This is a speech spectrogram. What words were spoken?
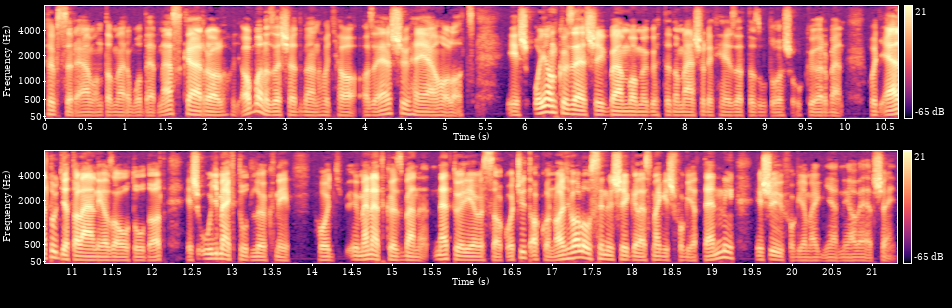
többször elmondtam már a modern NASCAR-ral, hogy abban az esetben, hogyha az első helyen haladsz, és olyan közelségben van mögötted a második helyzet az utolsó körben, hogy el tudja találni az autódat, és úgy meg tud lökni, hogy ő menet közben ne törje össze a kocsit, akkor nagy valószínűséggel ezt meg is fogja tenni, és ő fogja megnyerni a versenyt.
